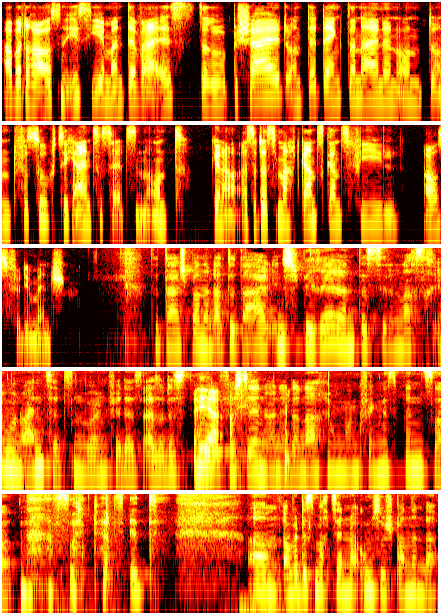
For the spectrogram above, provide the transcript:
aber draußen ist jemand, der weiß darüber Bescheid und der denkt an einen und, und versucht sich einzusetzen. Und genau, also das macht ganz, ganz viel aus für die Menschen. Total spannend, auch total inspirierend, dass sie danach sich immer nur einsetzen wollen für das. Also das ja. verstehen, wenn ich danach im Gefängnis bin, so, so that's it. Um, ähm, aber das macht es ja noch umso spannender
